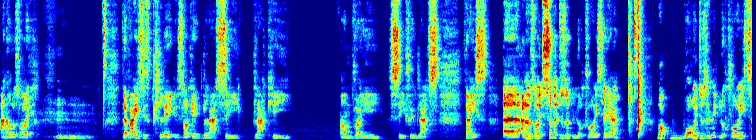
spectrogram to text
and I was like, hmm. The vase is clear. It's like a glassy, blacky, ombre see-through glass vase. Uh, and I was like, something doesn't look right here. What? Why doesn't it look right?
